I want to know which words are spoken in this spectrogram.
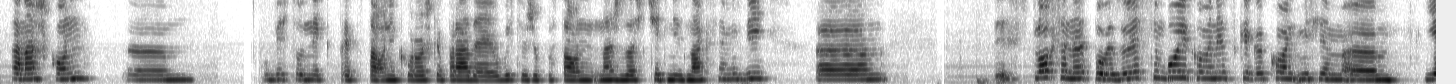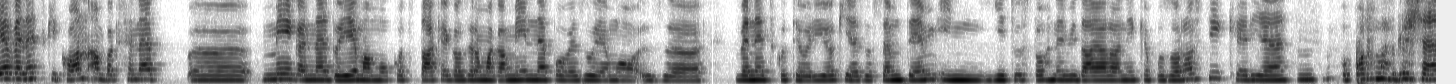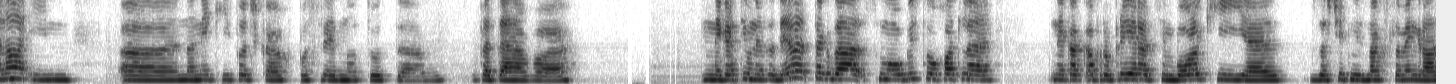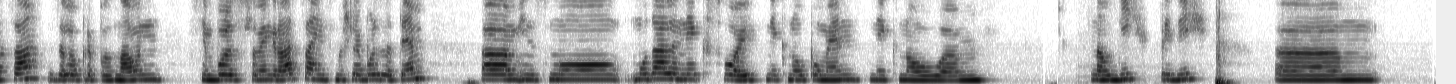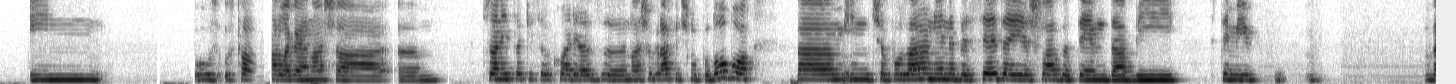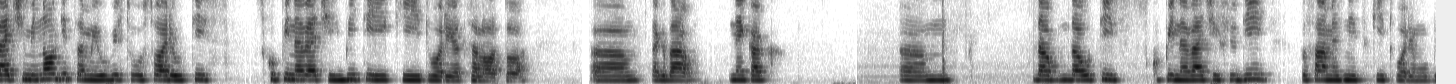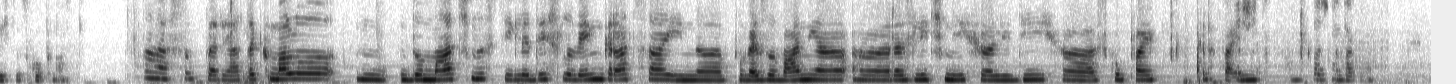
ta naš konj. Um, v bistvu nek predstavnik Koroške parade je v bistvu že postal naš zaščitni znak, se mi zdi. Um, sploh se ne povezuje s simboliko venetskega konja, mislim, um, je venetski konj, ampak se ne. Uh, mega ne dojemamo kot takega, oziroma ga mi ne povezujemo z venetsko teorijo, ki je za vsem tem in ji tu sploh ne bi dajala neke pozornosti, ker je popolnoma zgrešena in uh, na nekih točkah posredno tudi um, upletena v negativne zadeve. Tako da smo v bistvu hoteli nekako apropriirati simbol, ki je zaščitni znak Slovengraca, zelo prepoznaven simbol za Slovengraca in smo šli bolj za tem. Um, in smo mu dali nek svoj, nek nov pomen, nek nov um, navdih, pridih. Um, in ustvarila ga je naša um, članica, ki se ukvarja z našo grafično podobo. Um, in če povzamem njene besede, je šla za tem, da bi s temi večjimi nogicami v bistvu ustvaril vtis skupine večjih biti, ki tvorijo celoto. Um, tako da nekako um, da, da vtis skupine večjih ljudi, posameznic, ki tvorimo v bistvu skupnost. A, super, ja. tako malo domačnosti glede Slovengraca in uh, povezovanja uh, različnih uh, ljudi uh, skupaj, kar fajn. Točno tako.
